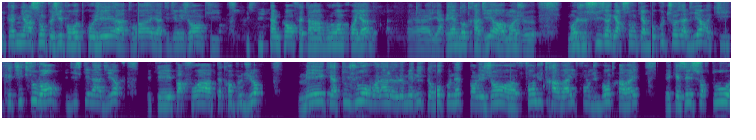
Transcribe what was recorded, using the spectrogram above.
toute l'admiration que j'ai pour votre projet, à toi et à tes dirigeants qui, depuis cinq ans, font un boulot incroyable. Il euh, n'y a rien d'autre à dire. Moi je, suis un garçon qui a beaucoup de choses à dire, qui critique souvent, qui dit ce qu'il a à dire et qui est parfois peut-être un peu dur, mais qui a toujours voilà, le, mérite de reconnaître quand les gens font du travail, font du bon travail et qui essaient surtout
